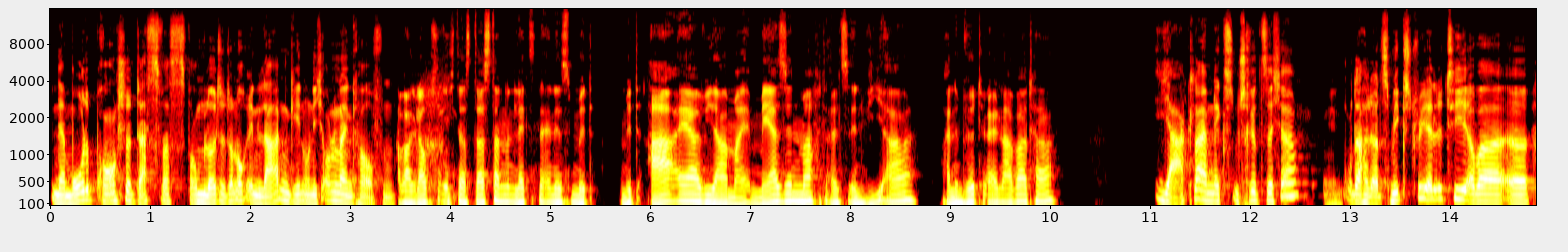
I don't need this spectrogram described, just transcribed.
in der Modebranche das, was, warum Leute doch noch in den Laden gehen und nicht online kaufen. Aber glaubst du nicht, dass das dann letzten Endes mit, mit AR wieder mehr Sinn macht als in VR, einem virtuellen Avatar? Ja, klar, im nächsten Schritt sicher. Oder halt als Mixed Reality, aber äh,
